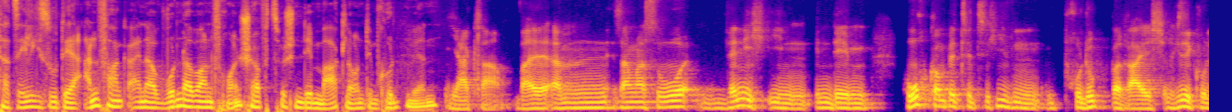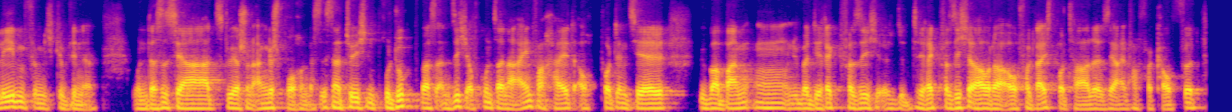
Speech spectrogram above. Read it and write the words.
tatsächlich so der Anfang einer wunderbaren Freundschaft zwischen dem Makler und dem Kunden werden? Ja, klar. Weil, ähm, sagen wir es so, wenn ich ihn in dem hochkompetitiven Produktbereich Risikoleben für mich gewinne. Und das ist ja, hast du ja schon angesprochen, das ist natürlich ein Produkt, was an sich aufgrund seiner Einfachheit auch potenziell über Banken und über Direktversich Direktversicherer oder auch Vergleichsportale sehr einfach verkauft wird.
